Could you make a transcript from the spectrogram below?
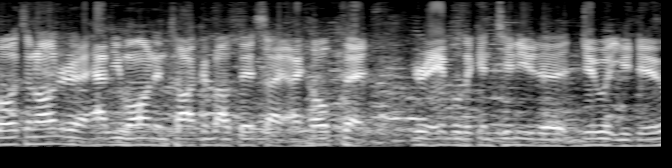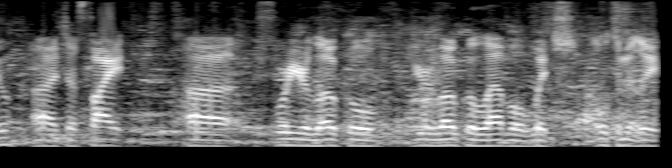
well, it's an honor to have you on and talk about this. I, I hope that you're able to continue to do what you do uh, to fight uh, for your local your local level, which ultimately,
